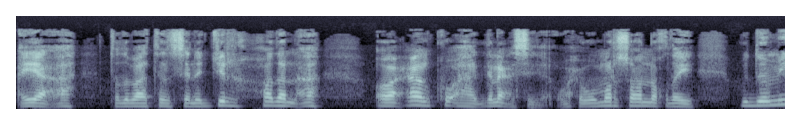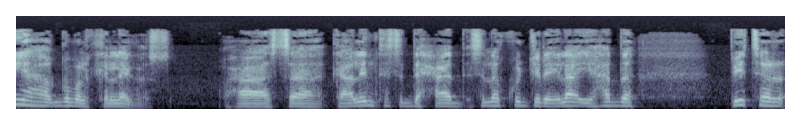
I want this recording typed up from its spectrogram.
ayaa ah toddobaatan sano jir hodan ah oo caan ku ah ganacsiga. Waxa uu mar soo noqday guddoomiyaha gobolka legos waxaase kaalinta saddexaad isna ku jira ilaa iyo hadda peter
